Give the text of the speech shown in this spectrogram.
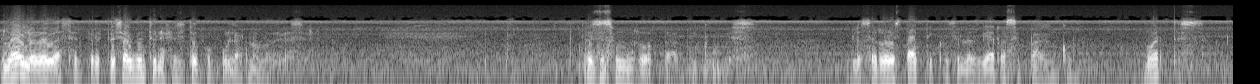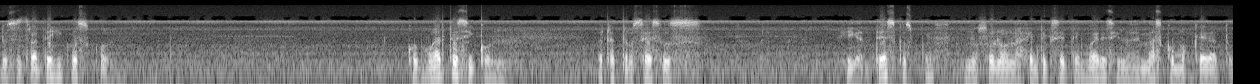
Nadie lo debe hacer, pero especialmente un ejército popular no lo debe hacer. Ese es un error táctico, pues. Los errores tácticos de las guerras se pagan con muertes, los estratégicos con con muertes y con retrocesos gigantescos, pues. No solo la gente que se te muere, sino además cómo queda tu,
